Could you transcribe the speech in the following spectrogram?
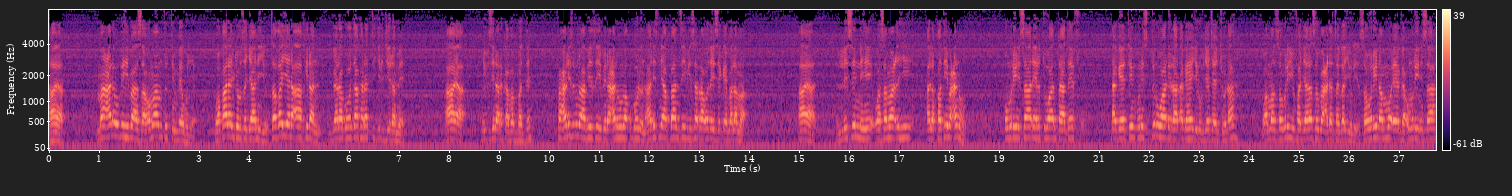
آية. ما علوا به بأسا وما أمتتم به جين وقال الجوزجاني تغير آخرا غربودا كانت تجرجرمه آية. حفظنا ركب بده فحديث ابن أبي ذئب عنه مقبول. حديثني أبان ذئب سر وديس كيبلما آية. لسنه وسماعه القديم عنه. umriin isaa dheertu waan taateef dhageettiin kunis dur waan irraa dhagahee jiruuf jecha jechuudha wamma sawriyyu fajaalasahu bacda tagayyuri sawriin ammoo eega umriin isaa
